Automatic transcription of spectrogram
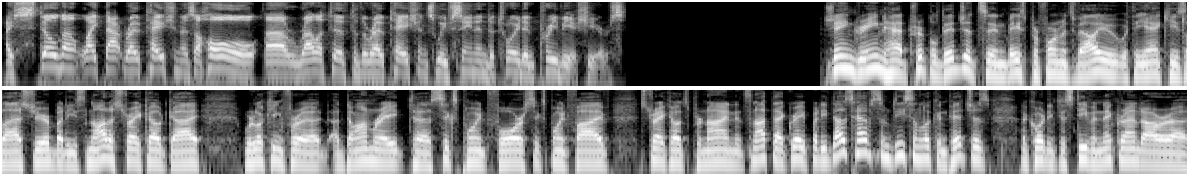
I still don't like that rotation as a whole uh, relative to the rotations we've seen in Detroit in previous years. Shane Greene had triple digits in base performance value with the Yankees last year, but he's not a strikeout guy. We're looking for a, a Dom rate uh, 6.4, 6.5 strikeouts per nine. It's not that great, but he does have some decent looking pitches, according to Stephen Nickrand, our uh,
